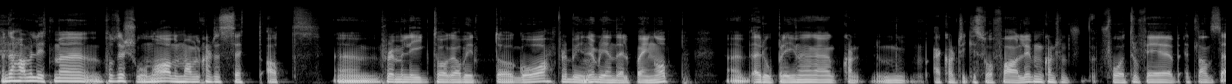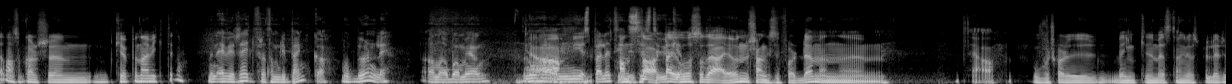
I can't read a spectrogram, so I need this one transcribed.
Men det har vel litt med posisjon òg. De har vel kanskje sett at uh, Premier League-toget har begynt å gå, for det begynner å bli en del poeng opp. Europaligaen er, er kanskje ikke så farlig, men kanskje få et trofé et eller annet sted. Da, så kanskje cupen er viktig, da. Men er vi redd for at han blir benka mot Burnley? Han Aubameyang. Nå Ja, har han mye spilletid Han de siste starta jo, så det er jo en sjanse for det, men uh, ja Hvorfor skal du benke din beste angrepsspiller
